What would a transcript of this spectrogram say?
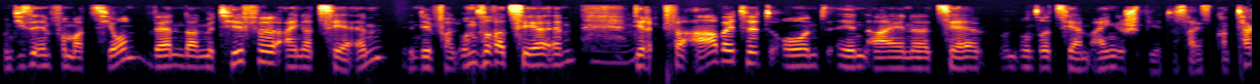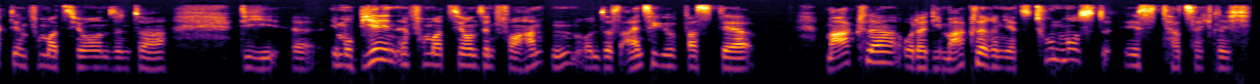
Und diese Informationen werden dann mit Hilfe einer CRM, in dem Fall unserer CRM, mhm. direkt verarbeitet und in eine CRM, in unsere CRM eingespielt. Das heißt, Kontaktinformationen sind da, die äh, Immobilieninformationen sind vorhanden und das Einzige, was der Makler oder die Maklerin jetzt tun muss, ist tatsächlich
